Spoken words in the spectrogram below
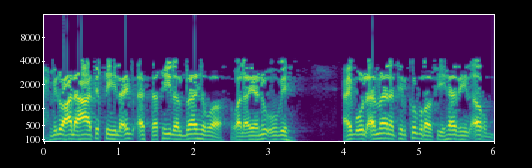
يحمل على عاتقه العبء الثقيل الباهظ ولا ينوء به. عبء الأمانة الكبرى في هذه الأرض.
